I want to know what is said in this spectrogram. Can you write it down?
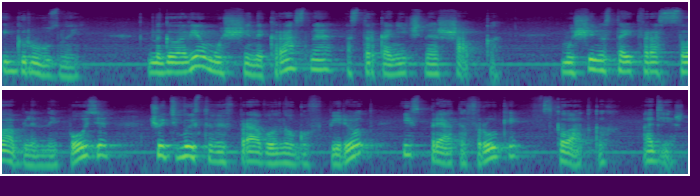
и грузной. На голове у мужчины красная остроконечная шапка. Мужчина стоит в расслабленной позе, чуть выставив правую ногу вперед и спрятав руки в складках одежды.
